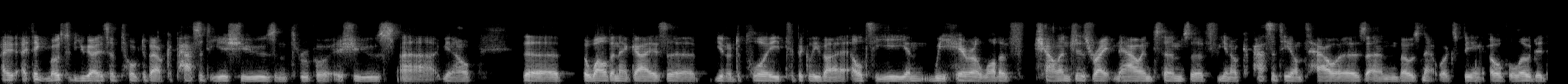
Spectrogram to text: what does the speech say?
I, I, think most of you guys have talked about capacity issues and throughput issues. Uh, you know, the the Wildanet guys, uh, you know, deploy typically via LTE, and we hear a lot of challenges right now in terms of you know capacity on towers and those networks being overloaded.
